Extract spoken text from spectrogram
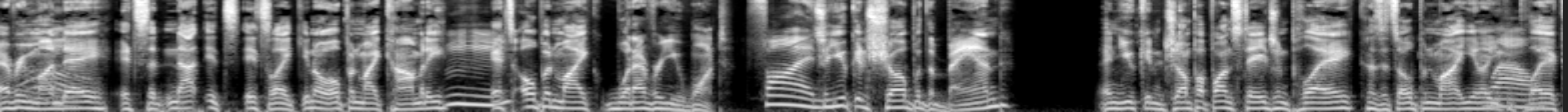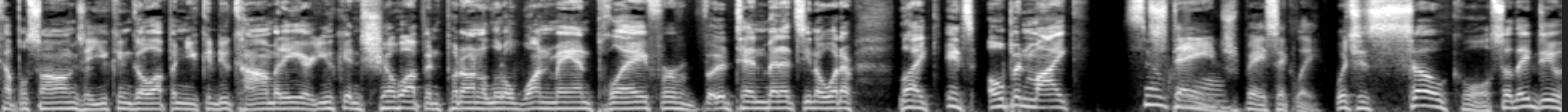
every Oh. Monday. It's a, not. It's it's like you know open mic comedy. Mm-hmm. It's open mic whatever you want. Fun. So you can show up with a band and you can jump up on stage and play because it's open mic. You know, you can play a couple songs or you can go up and you can do comedy or you can show up and put on a little one man play for 10 minutes, you know, whatever. Like it's open mic So stage cool. basically, which is so cool. So they do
